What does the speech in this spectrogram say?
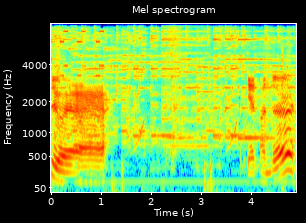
Uh, get under.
